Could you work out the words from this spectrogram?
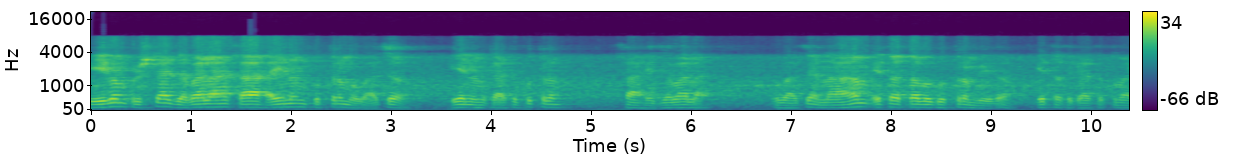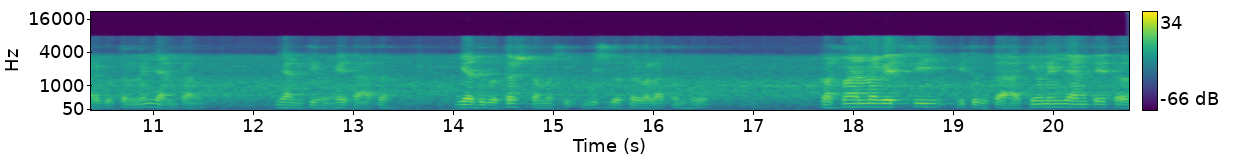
एवं पृष्ठा जबाला सा हैनम पुत्र उवाच। एनम का पुत्र सा है जबाला उवाच। नाहम एत तब गोत्रम वेद। एत का तुम्हारे गोत्र नहीं जानता हूँ। जानती हूँ, हे तात। यद गोत्र तमसी जिस गोत्र वाला तुम हो। कस्मान न वेदसी इतुता क्यों नहीं जानते तो?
